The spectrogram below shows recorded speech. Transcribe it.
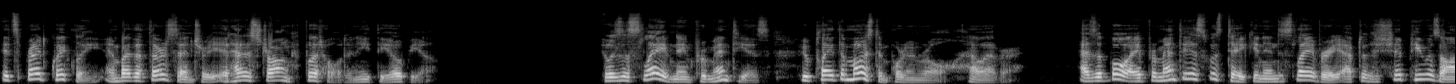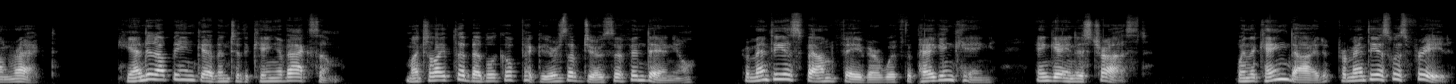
it spread quickly, and by the 3rd century it had a strong foothold in Ethiopia. It was a slave named Frumentius who played the most important role, however. As a boy, Frumentius was taken into slavery after the ship he was on wrecked. He ended up being given to the king of Axum. Much like the biblical figures of Joseph and Daniel, Frumentius found favor with the pagan king and gained his trust. When the king died, Frumentius was freed,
